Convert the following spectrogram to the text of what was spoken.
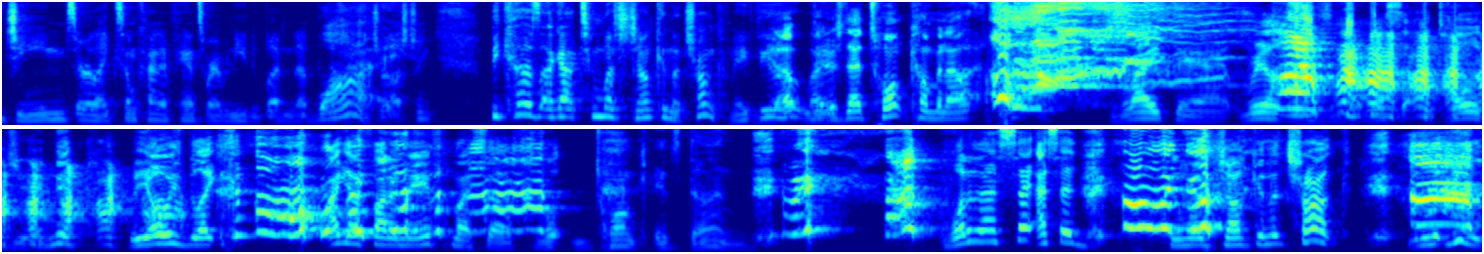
jeans or like some kind of pants where I would need to button up. that Why? Drawstring. Because I got too much junk in the trunk, Mayfield. Yep. like, there's that twunk coming out. Right there, real easy. I told you. And then we always be like, I gotta find a name for myself. Look, Twunk, it's done. What did I say? I said oh too god! much junk in the trunk. You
